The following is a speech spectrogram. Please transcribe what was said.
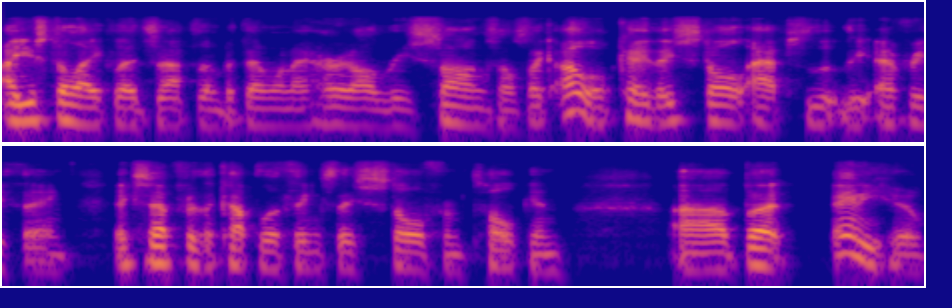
I used to like Led Zeppelin, but then when I heard all these songs, I was like, oh, okay, they stole absolutely everything except for the couple of things they stole from Tolkien. Uh, but anywho,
